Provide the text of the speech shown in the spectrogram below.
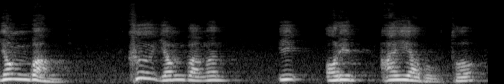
영광, 그 영광은 이 어린 아이야부터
